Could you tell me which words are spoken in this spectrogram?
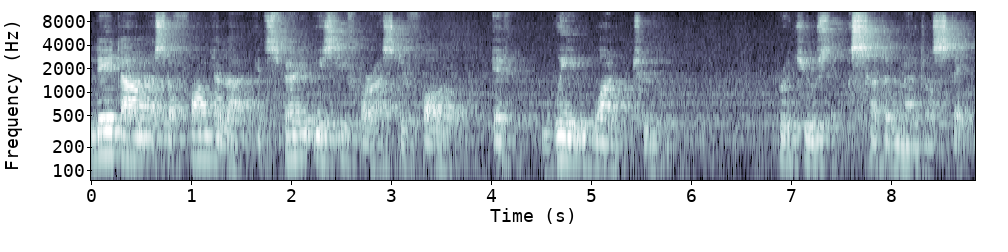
lay down as a formula, it's very easy for us to follow if we want to produce a certain mental state.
